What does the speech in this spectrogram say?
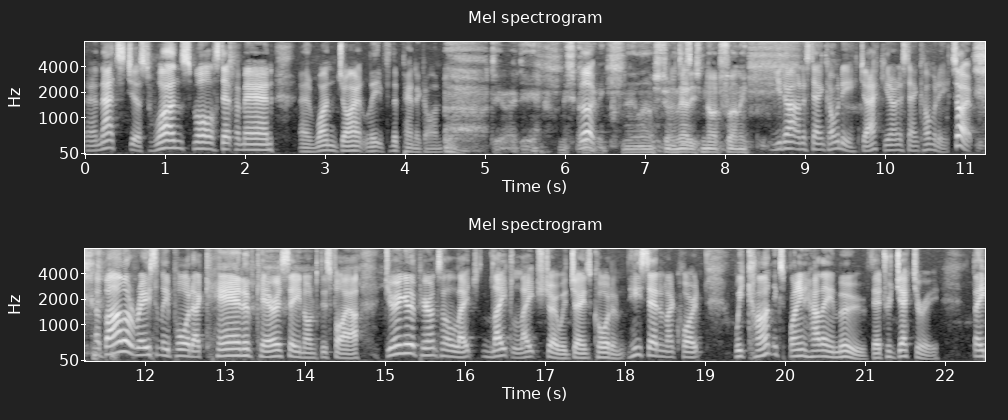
And that's just one small step for man and one giant leap for the Pentagon. Oh dear, oh dear. Misquoting. Neil Armstrong. That is not funny. You don't understand comedy, Jack. You don't understand comedy. So, Obama recently poured a can of kerosene onto this fire during an appearance on a late, late, late show with James Corden. He said, and I quote, We can't explain how they move, their trajectory. They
